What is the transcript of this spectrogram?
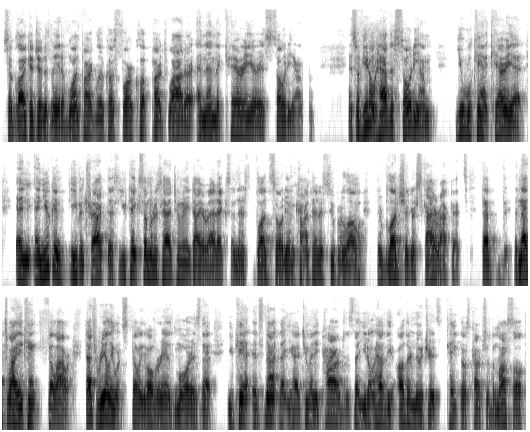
so glycogen is made of one part glucose four parts water and then the carrier is sodium and so if you don't have the sodium you will can't carry it. And and you can even track this. You take someone who's had too many diuretics and their blood sodium content is super low, their blood sugar skyrockets. That and that's why you can't fill out. That's really what spilling over is more is that you can't, it's not that you had too many carbs, it's that you don't have the other nutrients to take those carbs to the muscle.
